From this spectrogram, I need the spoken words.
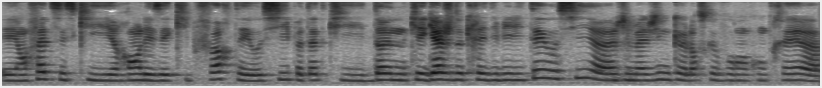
Et en fait, c'est ce qui rend les équipes fortes et aussi peut-être qui donne, qui est gage de crédibilité aussi. Euh, j'imagine que lorsque vous rencontrez euh,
